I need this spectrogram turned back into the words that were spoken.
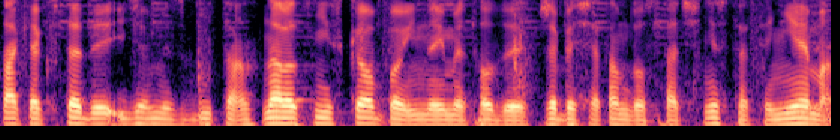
tak jak wtedy, idziemy z buta na lotnisko, bo innej metody, żeby się tam dostać, niestety nie ma.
